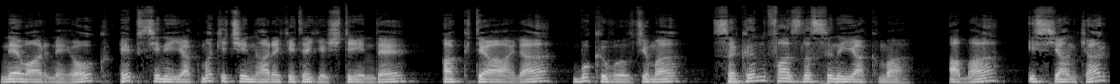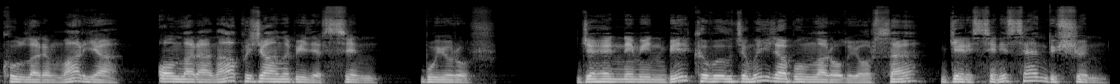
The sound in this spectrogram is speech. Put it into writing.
Ne var ne yok hepsini yakmak için harekete geçtiğinde Hak Teâlâ bu kıvılcıma sakın fazlasını yakma ama isyankar kullarım var ya onlara ne yapacağını bilirsin buyurur. Cehennemin bir kıvılcımıyla bunlar oluyorsa gerisini sen düşün.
